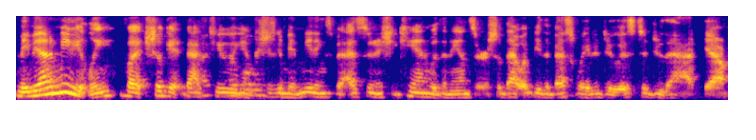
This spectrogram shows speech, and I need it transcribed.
maybe not immediately, but she'll get back to you, again, because she's gonna be at meetings, but as soon as she can with an answer. So that would be the best way to do is to do that, yeah,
